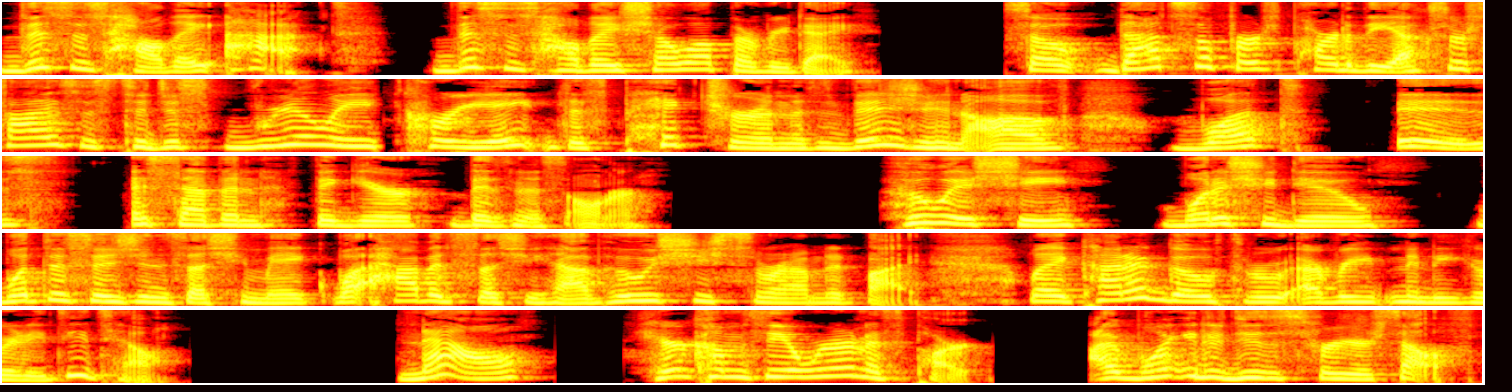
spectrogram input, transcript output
This is how they act. This is how they show up every day. So that's the first part of the exercise is to just really create this picture and this vision of what is a seven figure business owner. Who is she? What does she do? What decisions does she make? What habits does she have? Who is she surrounded by? Like kind of go through every nitty gritty detail. Now, here comes the awareness part. I want you to do this for yourself.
